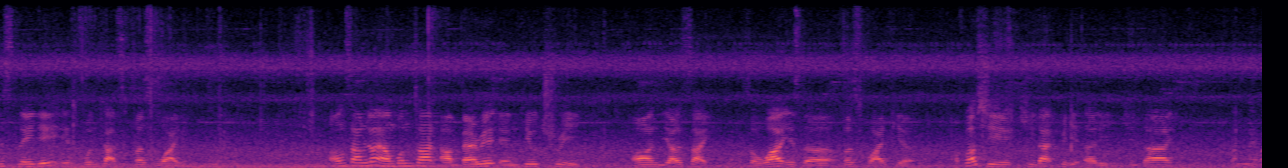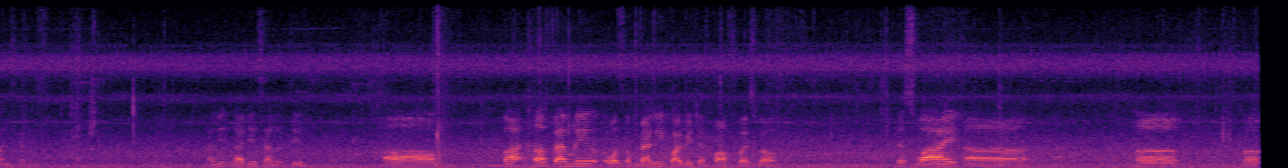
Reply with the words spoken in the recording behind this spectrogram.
This lady is Bun Tat's first wife. Ong Sam Leong and Ong Bun Tat are buried in Hill Tree on the other side. So why is the first wife here? Of course she, she died pretty early. She died 1917. Um, but her family was apparently quite rich and powerful as well. That's why uh, her, her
